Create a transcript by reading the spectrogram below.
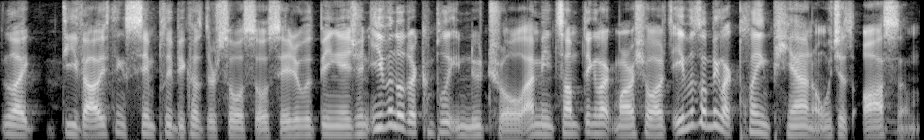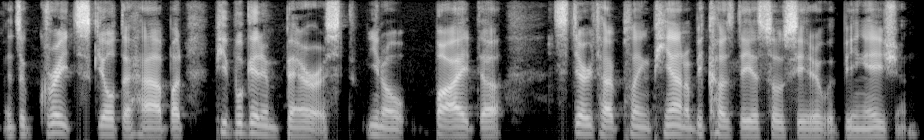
like devalue things simply because they're so associated with being Asian, even though they're completely neutral. I mean, something like martial arts, even something like playing piano, which is awesome. It's a great skill to have, but people get embarrassed, you know, by the stereotype playing piano because they associate it with being Asian.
